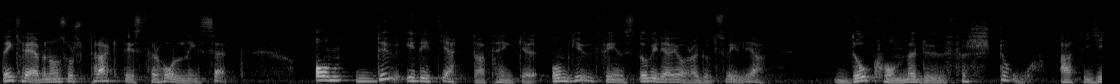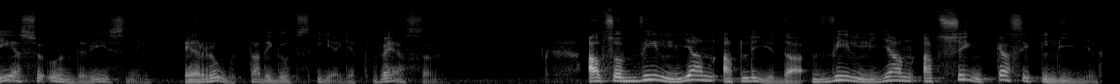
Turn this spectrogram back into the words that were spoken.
den kräver någon sorts praktiskt förhållningssätt. Om du i ditt hjärta tänker, om Gud finns, då vill jag göra Guds vilja. Då kommer du förstå att Jesu undervisning är rotad i Guds eget väsen. Alltså viljan att lyda, viljan att synka sitt liv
